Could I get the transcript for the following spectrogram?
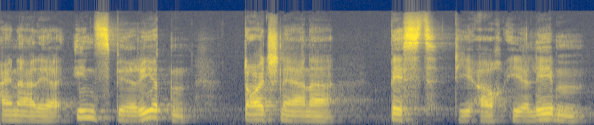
einer der inspirierten Deutschlerner bist, die auch ihr Leben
